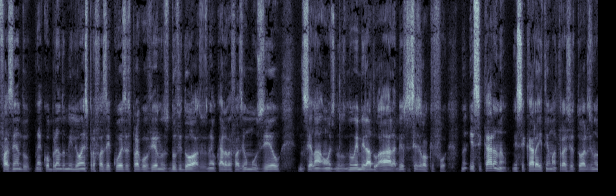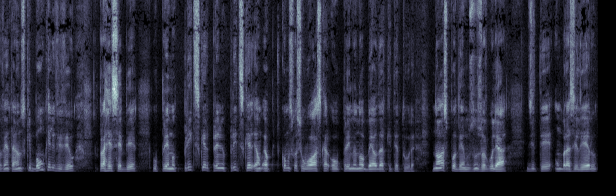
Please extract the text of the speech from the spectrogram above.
fazendo, né, cobrando milhões para fazer coisas para governos duvidosos. Né? O cara vai fazer um museu, sei lá onde, no, no Emirado Árabe, seja lá o que for. Esse cara não. Esse cara aí tem uma trajetória de 90 anos. Que bom que ele viveu para receber o prêmio Pritzker. Prêmio Pritzker é, é como se fosse o Oscar ou o prêmio Nobel da Arquitetura. Nós podemos nos orgulhar de ter um brasileiro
